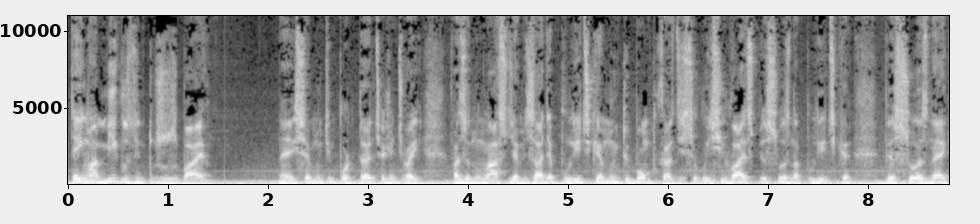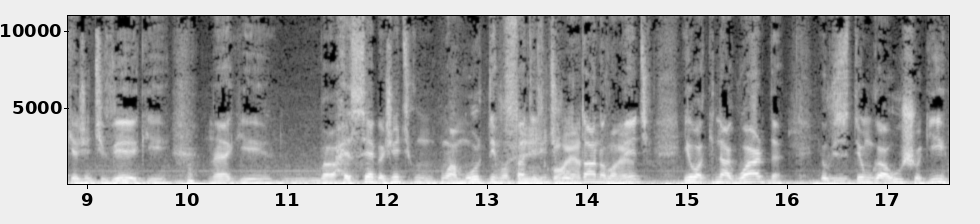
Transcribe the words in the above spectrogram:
tenho amigos em todos os bairros. Né? Isso é muito importante, a gente vai fazendo um laço de amizade. A política é muito bom por causa disso. Eu conheci várias pessoas na política, pessoas né, que a gente vê que, né, que recebe a gente com, com amor, que tem vontade Sim, de a gente correto, voltar novamente. Correto. Eu aqui na guarda, eu visitei um gaúcho aqui,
